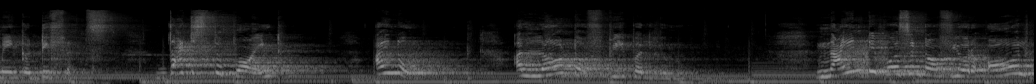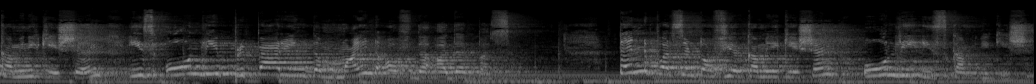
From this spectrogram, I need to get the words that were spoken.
make a difference? That's the point. I know a lot of people you know. 90% of your all communication is only preparing the mind of the other person. 10% of your communication only is communication.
